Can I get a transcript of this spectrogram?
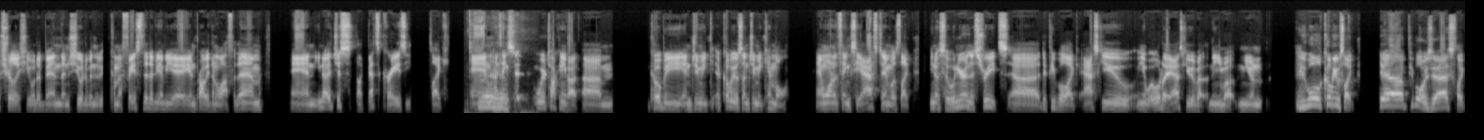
surely she would have been, then she would have been to become the face of the WNBA and probably done a lot for them. And you know, it just like that's crazy. Like, and really I think is. that we are talking about um, Kobe and Jimmy. Kobe was on Jimmy Kimmel, and one of the things he asked him was like, you know, so when you're in the streets, uh, do people like ask you, you know, what do they ask you about? You know, you know, well, Kobe was like, yeah, people always ask like,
